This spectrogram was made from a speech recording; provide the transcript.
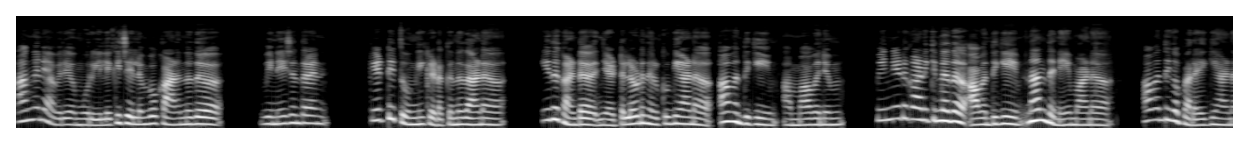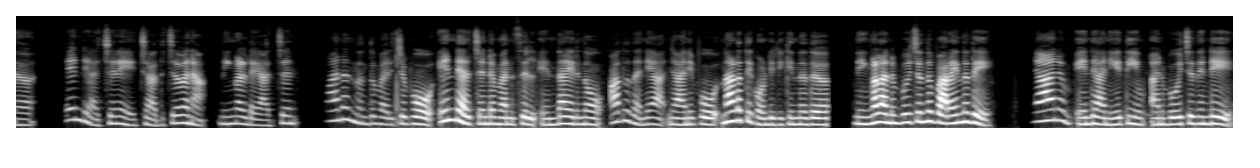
അങ്ങനെ അവർ മുറിയിലേക്ക് ചെല്ലുമ്പോൾ കാണുന്നത് വിനയചന്ദ്രൻ കെട്ടിത്തൂങ്ങി കിടക്കുന്നതാണ്. ഇത് കണ്ട് ഞെട്ടലോടെ നിൽക്കുകയാണ് അവന്തികയും അമ്മാവനും. പിന്നീട് കാണിക്കുന്നത് അവന്തികയും നന്ദനയുമാണ്. അവന്തിക പറയുകയാണ് എന്റെ അച്ഛനെ ചതിച്ചവനാ. നിങ്ങളുടെ അച്ഛൻ. മനം നൊന്ത് മരിച്ചപ്പോ എന്റെ അച്ഛന്റെ മനസ്സിൽ എന്തായിരുന്നോ? അത് തന്നെയാ ഞാനിപ്പോ നടത്തിക്കൊണ്ടിരിക്കുന്നത്. നിങ്ങൾ അനുഭവിച്ചെന്ന് പറയുന്നതേ. ഞാനും എന്റെ അനിയത്തിയും അനുഭവിച്ചതിന്റെ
